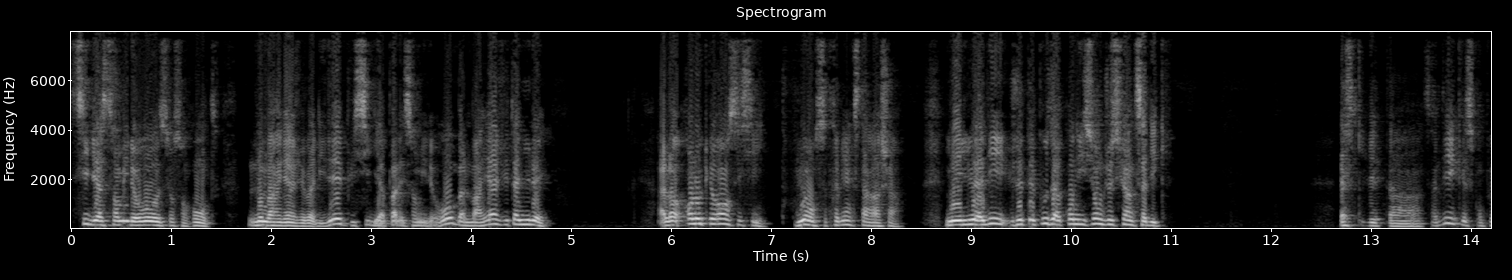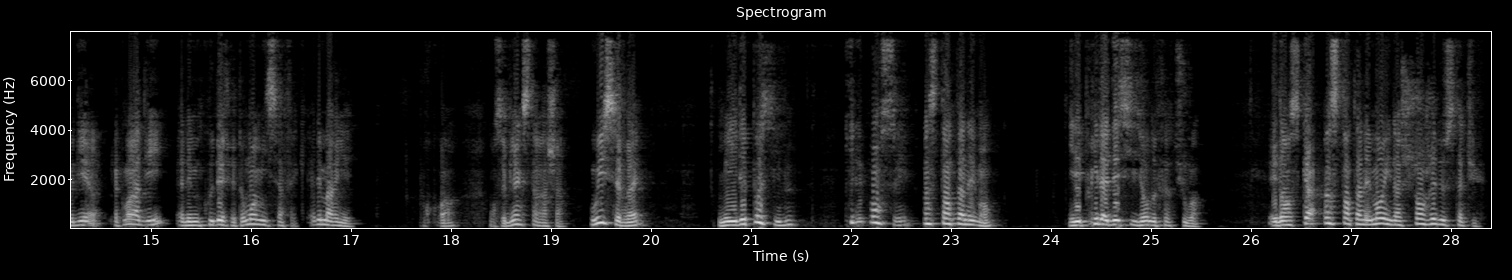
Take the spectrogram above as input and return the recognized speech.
S'il y a 100 000 euros sur son compte, le mariage est validé. Puis s'il n'y a pas les 100 000 euros, ben, le mariage est annulé. Alors en l'occurrence ici, lui on sait très bien que c'est un rachat. Mais il lui a dit je t'épouse à condition que je suis un sadique. Est-ce qu'il est un sadique? Est-ce qu'on peut dire La a dit elle est est au moins mise fait. Elle est mariée. Pourquoi? On sait bien que c'est un rachat. Oui, c'est vrai, mais il est possible qu'il ait pensé instantanément. Il ait pris la décision de faire tchouva. Et dans ce cas, instantanément, il a changé de statut.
